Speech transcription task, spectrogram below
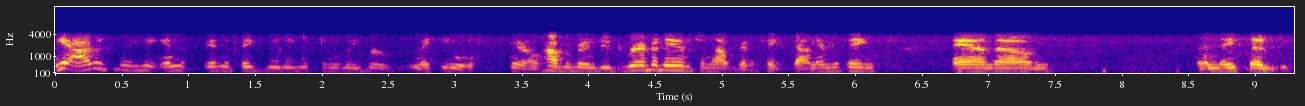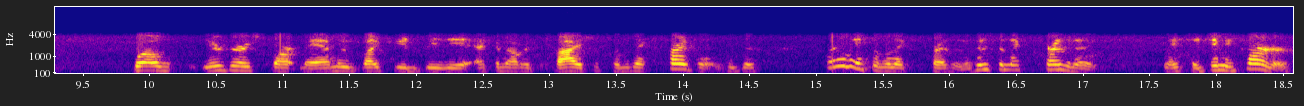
Yeah, I was meeting in the, in the big meetings, and we were making, you know, how we're going to do derivatives and how we're going to take down everything. And, um, and they said, well, you're a very smart man. We'd like you to be the economic advisor for the next president. He goes, what do you mean for the next president? Who's the next president? And they said, Jimmy Carter.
